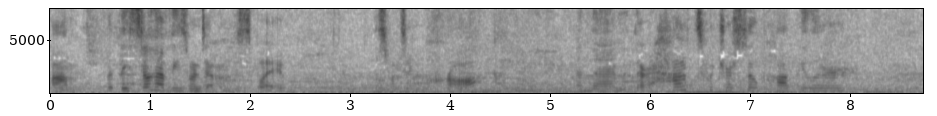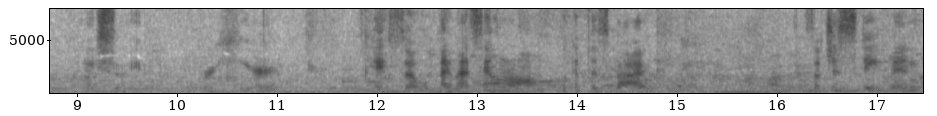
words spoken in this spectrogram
Um, but they still have these ones out on display. This one's in croc. And then their hats, which are so popular. Let me show you over here. Okay, so I'm at Saint Laurent. Look at this bag. Such a statement.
